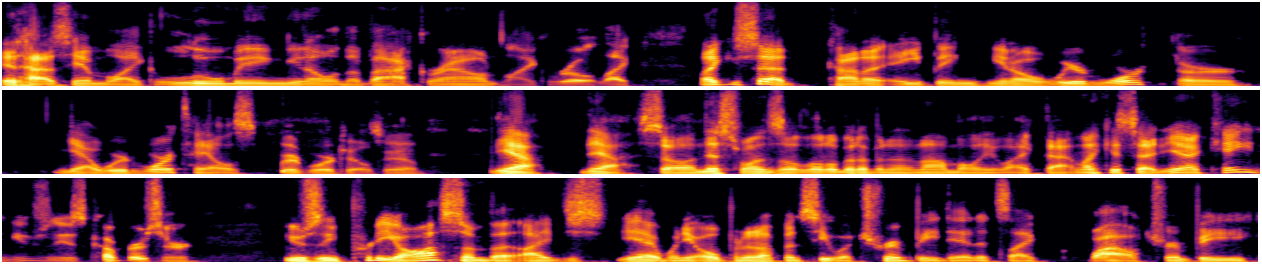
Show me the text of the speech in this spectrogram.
It has him like looming, you know, in the background, like real like like you said, kind of aping, you know, weird war or yeah, weird war tales. weird war tales yeah Yeah, yeah. So, and this one's a little bit of an anomaly like that. like I said, yeah, Kane usually his covers are usually pretty awesome, but I just yeah, when you open it up and see what Trimpe did, it's like wow, Trimpe,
